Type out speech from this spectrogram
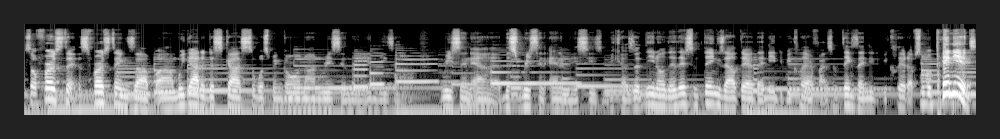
So first things first things up, um, we got to discuss what's been going on recently in these uh, recent uh, this recent anime season because uh, you know there's some things out there that need to be clarified, some things that need to be cleared up, some opinions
